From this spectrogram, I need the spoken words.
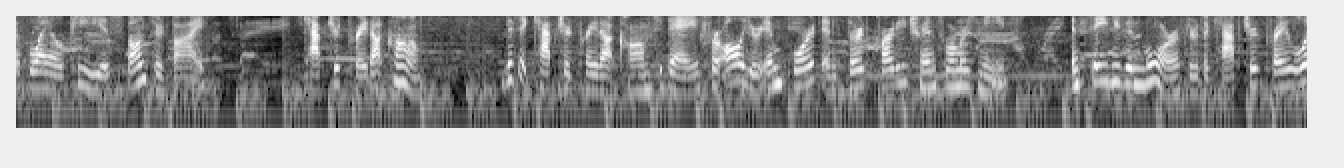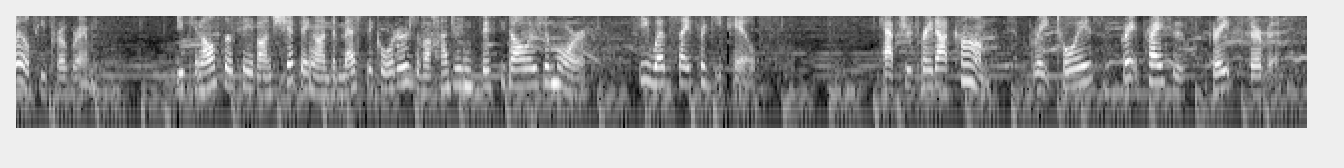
TFYLP is sponsored by CapturedPrey.com. Visit CapturedPrey.com today for all your import and third party Transformers needs, and save even more through the Captured Prey loyalty program. You can also save on shipping on domestic orders of $150 or more. See website for details. CapturedPrey.com. Great toys, great prices, great service.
